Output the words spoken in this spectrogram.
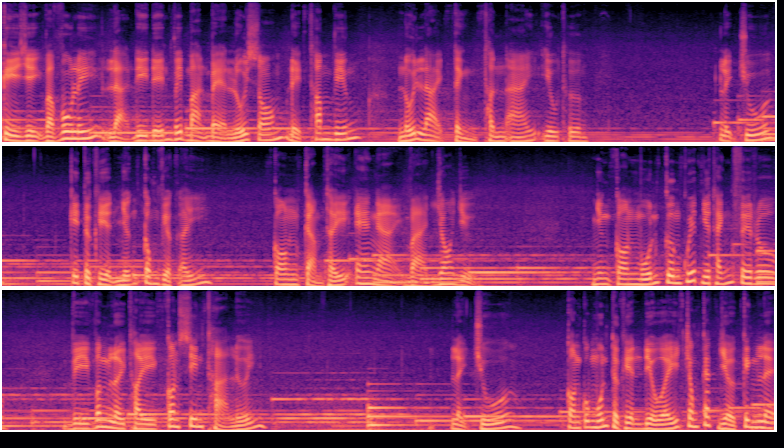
kỳ dị và vô lý là đi đến với bạn bè lối xóm để thăm viếng, nối lại tình thân ái yêu thương. Lạy chúa, khi thực hiện những công việc ấy, con cảm thấy e ngại và do dự. Nhưng con muốn cương quyết như thánh phêrô, vì vâng lời thầy, con xin thả lưới. Lạy chúa con cũng muốn thực hiện điều ấy trong các giờ kinh lễ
